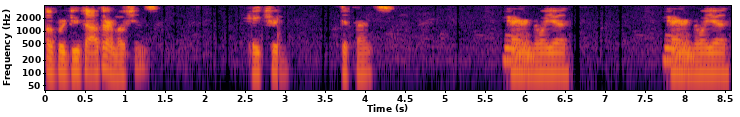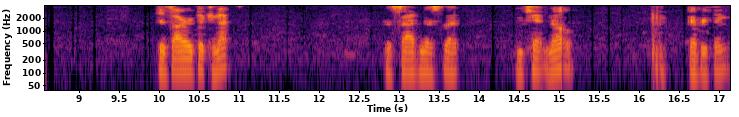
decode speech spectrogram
overdo the other emotions. Hatred, defense, paranoia, paranoia, desire to connect, the sadness that you can't know everything.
